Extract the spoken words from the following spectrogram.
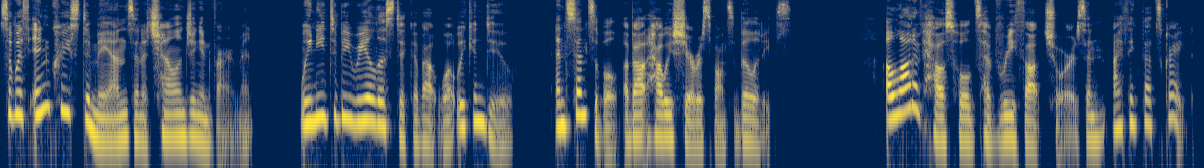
So, with increased demands and a challenging environment, we need to be realistic about what we can do and sensible about how we share responsibilities. A lot of households have rethought chores, and I think that's great.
